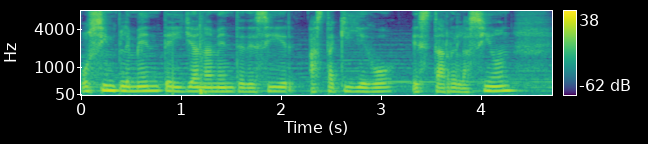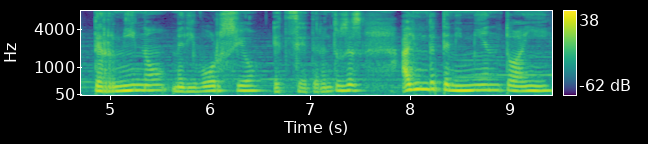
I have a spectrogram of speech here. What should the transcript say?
o simplemente y llanamente decir hasta aquí llegó esta relación termino, me divorcio, etc. Entonces hay un detenimiento ahí,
